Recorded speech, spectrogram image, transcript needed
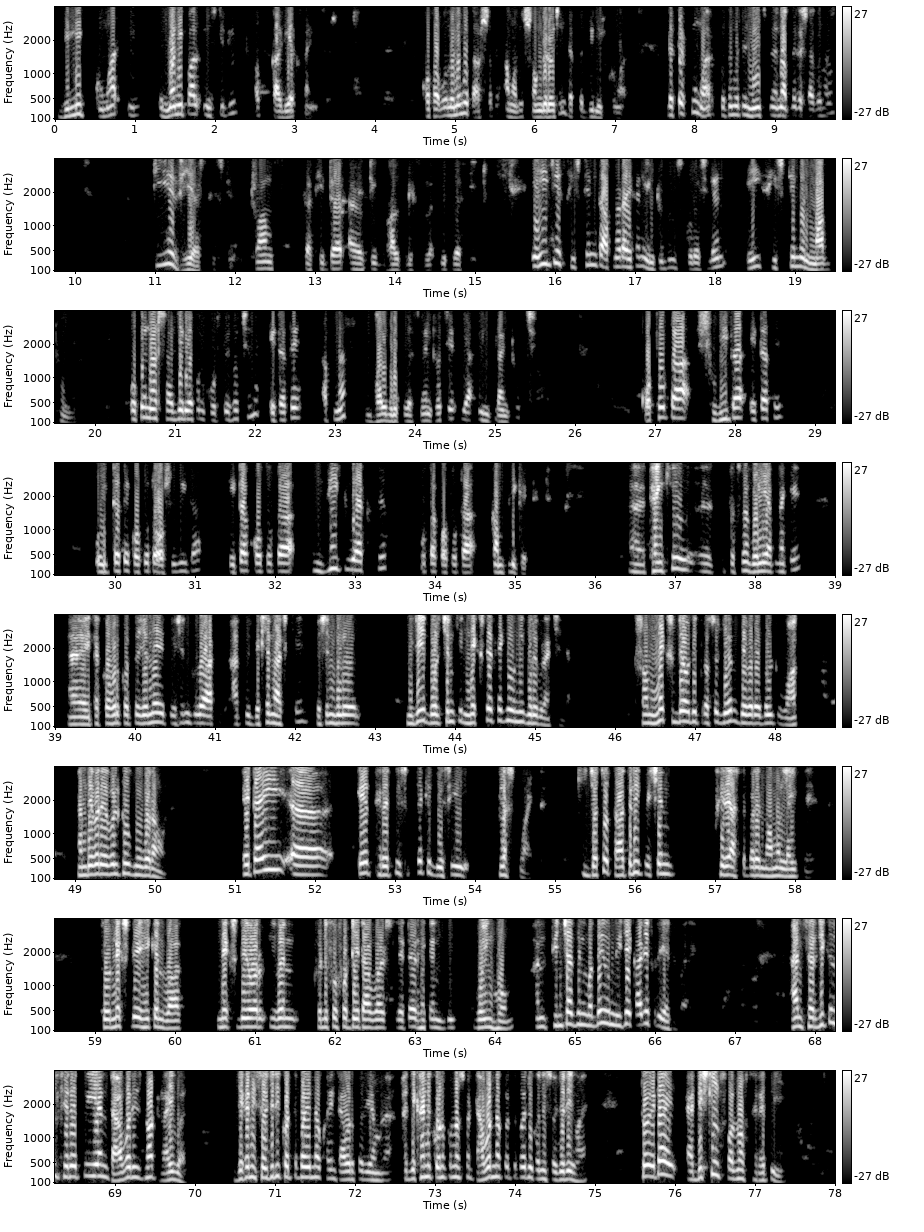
Dilip Kumar Manipal institute of cardiac সায়েন্সের কথা বলে নেব, তার সাথে আমাদের সঙ্গে রয়েছেন ডক্টর দিলীপ কুমার। ডক্টর কুমার, প্রথমত নিউজ প্যানে আপনাকে স্বাগত TAVR system transcatheter aortic valve replacement এই যে সিস্টেমটা আপনারা এখানে ইন্ট্রোডিউস করেছিলেন এই সিস্টেমের মাধ্যমে ওপেন হার্ট সার্জারি এখন করতে হচ্ছে না, এটাতে আপনার ভালভ রিপ্লেসমেন্ট হচ্ছে ইয়া ইমপ্ল্যান্ট হচ্ছে। কতটা সুবিধা এটাতে? ওইটাতে কতটা অসুবিধা? এটা কতটা ইজি টু অ্যাক্সেস ওটা কতটা কমপ্লিকেটেড থ্যাংক ইউ প্রথমে বলি আপনাকে এটা কভার করতে জন্য পেশেন্টগুলো আপনি দেখলেন আজকে পেশেন্টগুলো নিজেই বলছেন কি নেক্সট ডে থেকে উনি ঘুরে বেড়াচ্ছিলেন। From next day of the procedure they were able to walk and they were able to move around এটাই আহ, এর থেরাপি সব থেকে বেশি প্লাস পয়েন্ট কি যত তাড়াতাড়ি পেশেন্ট ফিরে আসতে পারে নর্মাল লাইফে তো next day he can walk next day or even twenty four forty eight hours later he can be going home and তিন চার দিন মধ্যেই ও নিজে কাজে ফিরে যেতে পারে and surgical therapy and tower is not rival যেখানে সার্জারি করতে পারি না ওখানে টাওয়ার করি আমরা আর যেখানে কোনো কোনো সময় টাওয়ার না করতে পারি ওখানে সার্জারি হয় তো এটা additional form of therapy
